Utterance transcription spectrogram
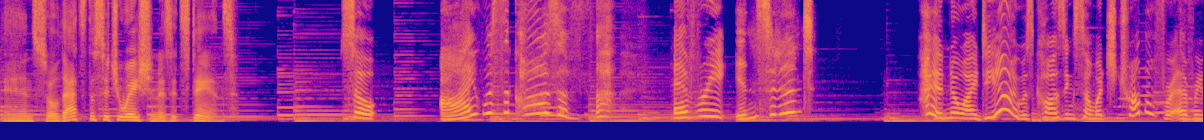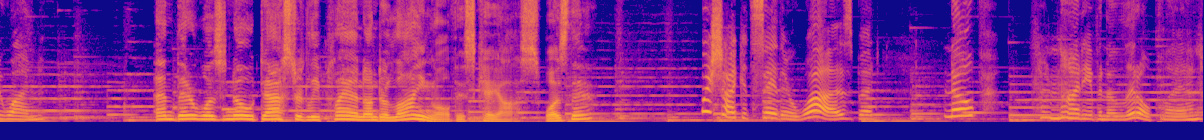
And so that's the situation as it stands. So, I was the cause of uh, every incident? I had no idea I was causing so much trouble for everyone. And there was no dastardly plan underlying all this chaos, was there? Wish I could say there was, but nope, not even a little plan.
